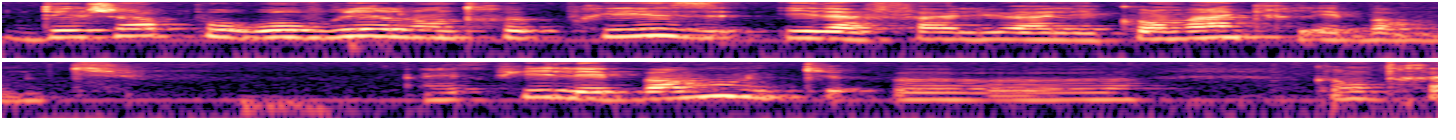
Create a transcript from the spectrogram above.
déjà pour ouvrir l'entreprise, il a fallu aller convaincre les banques. Et puis les banques, euh, contre,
